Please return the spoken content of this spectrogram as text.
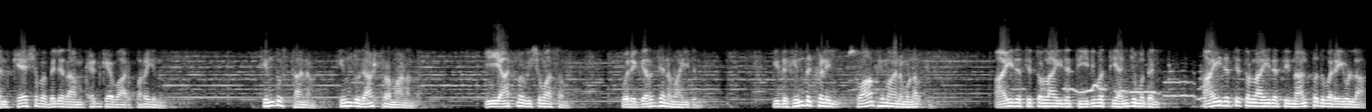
ഞാൻ കേശവ ബലിറാം ഖഡ്ഗേവാർ പറയുന്നു. ഹിന്ദുസ്ഥാനം ഹിന്ദു രാഷ്ട്രമാണെന്ന്. ഈ ആത്മവിശ്വാസം ഒരു ഗർജനമായിരുന്നു. ഇത് ഹിന്ദുക്കളിൽ സ്വാഭിമാനമുണർത്തി. ആയിരത്തി തൊള്ളായിരത്തി ഇരുപത്തി അഞ്ച് മുതൽ ആയിരത്തി തൊള്ളായിരത്തി നാൽപ്പത് വരെയുള്ള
